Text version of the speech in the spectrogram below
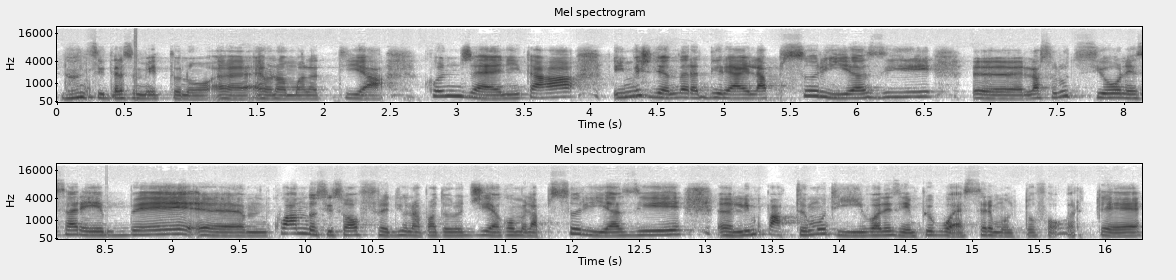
non si trasmettono, eh, è una malattia congenita. Invece di andare a dire hai la psoriasi, eh, la soluzione sarebbe ehm, quando si soffre di una patologia come la psoriasi, eh, l'impatto emotivo ad esempio può essere molto forte.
